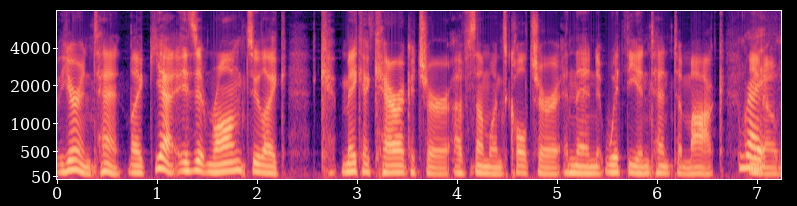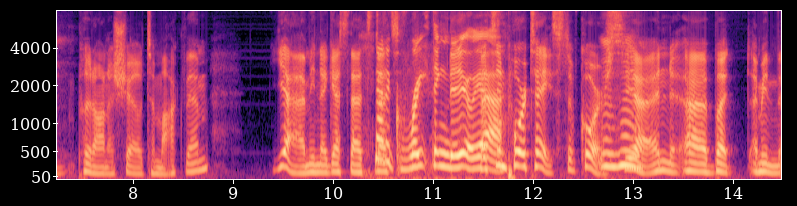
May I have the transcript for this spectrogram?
your intent. Like, yeah, is it wrong to like c- make a caricature of someone's culture and then with the intent to mock, Right. you know, put on a show to mock them? Yeah, I mean, I guess that's It's not that's a great thing to do. Yeah. that's in poor taste, of course. Mm-hmm. Yeah, and uh, but I mean,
